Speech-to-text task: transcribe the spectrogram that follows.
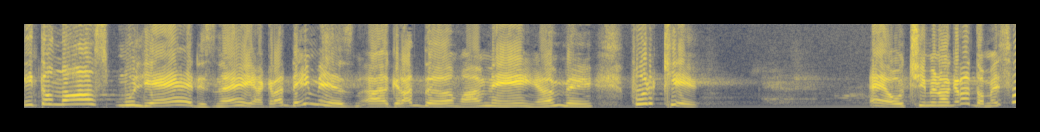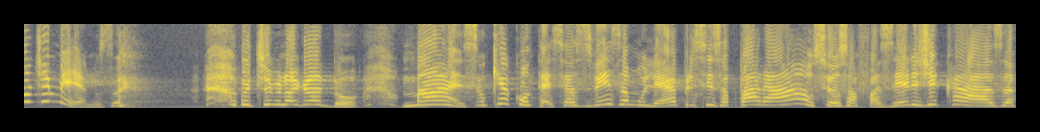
Então nós mulheres, né, e agradei mesmo, agradamos, amém, amém. Por quê? É, o time não agradou, mas isso é o de menos. o time não agradou. Mas o que acontece? Às vezes a mulher precisa parar os seus afazeres de casa,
